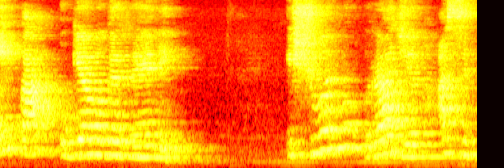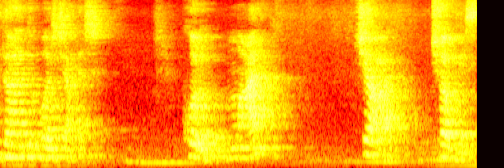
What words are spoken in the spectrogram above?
એ પાક ઉગ્યા વગર રહે નહીં. ઈશ્વરનું રાજ્ય આ સિદ્ધાંત પર ચાલે છે. ખોલો, માર્ક ચાર, છવ્વીસ.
